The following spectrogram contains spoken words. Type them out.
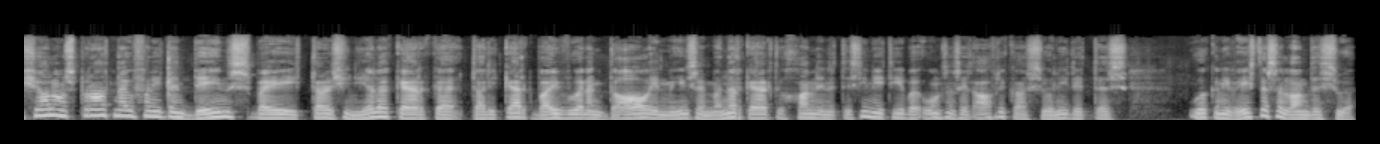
Michelle, ons praat nou van die tendens by tradisionele kerke dat die kerkbywoning daal en mense minder kerk toe gaan en dit is nie net hier by ons in Suid-Afrika so nie, dit is ook in die westerse lande so.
